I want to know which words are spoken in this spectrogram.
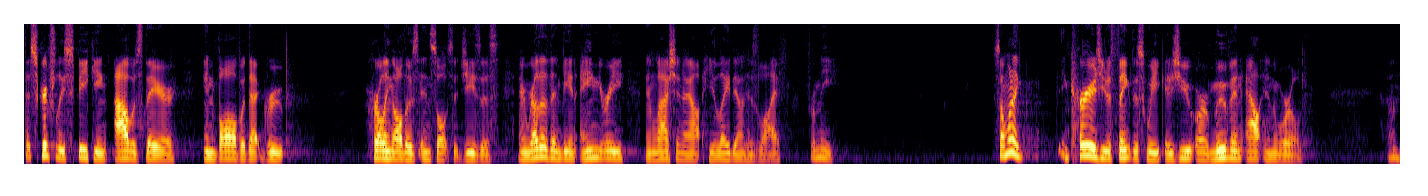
that scripturally speaking, I was there involved with that group, hurling all those insults at Jesus. And rather than being angry and lashing out, he laid down his life for me. So I want to encourage you to think this week as you are moving out in the world. Um,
